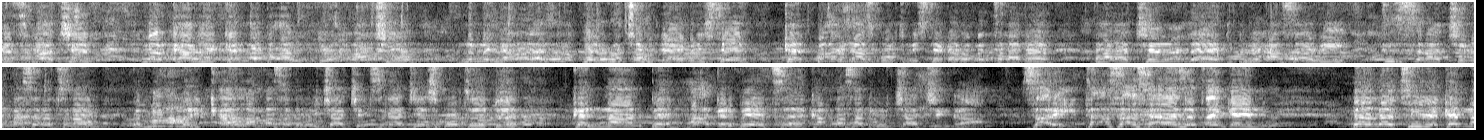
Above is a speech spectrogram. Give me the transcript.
ሕዝባችን መልካም የገና በዓል እንዲሆንላቸው እንመኛለን። የውጭ ጉዳይ ሚኒስቴር ከባህልና ስፖርት ሚኒስቴር ጋር በመተባበር ባህላችን ለዲፕሎማሲያዊ ትስስራችን መሰረት ነው በሚል መሪ ቃል አምባሳደሮቻችን የተዘጋጀ የስፖርት ውድድር ገናን በሀገር ቤት ከአምባሳደሮቻችን ጋር ዛሬ ታህሳስ 29 ቀን በዕለቱ የገና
